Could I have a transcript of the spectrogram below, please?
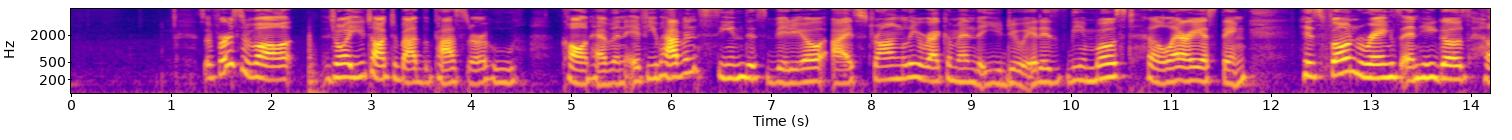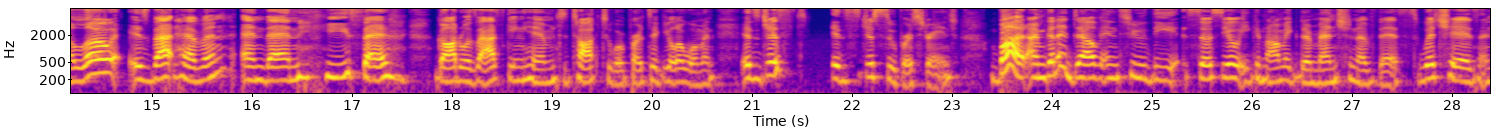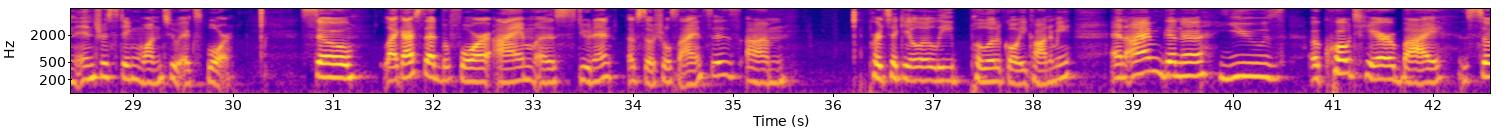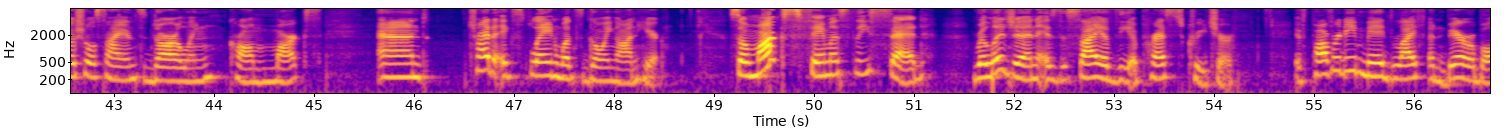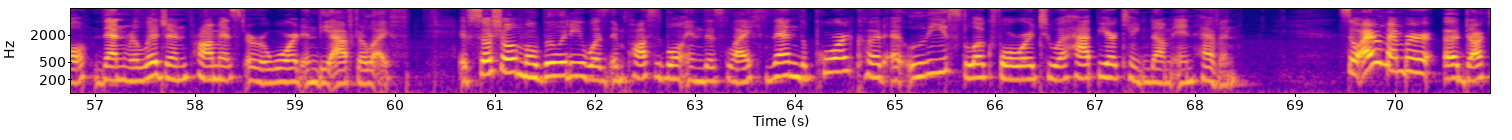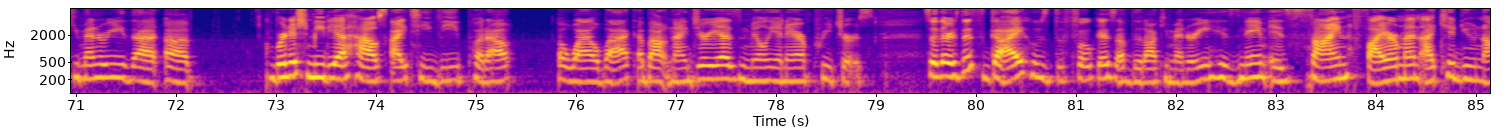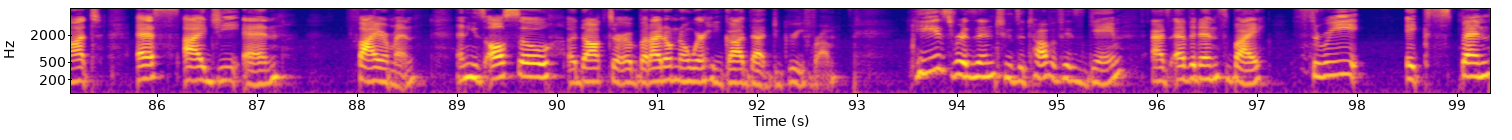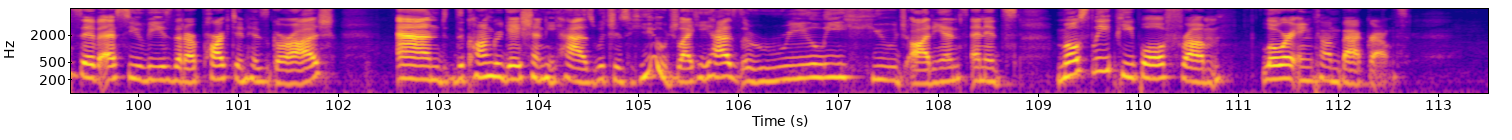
So, first of all, Joy, you talked about the pastor who called heaven. If you haven't seen this video, I strongly recommend that you do. It is the most hilarious thing. His phone rings and he goes, Hello, is that heaven? And then he said God was asking him to talk to a particular woman. It's just it's just super strange. But I'm going to delve into the socioeconomic dimension of this, which is an interesting one to explore. So, like I've said before, I'm a student of social sciences, um, particularly political economy, and I'm gonna use a quote here by social science darling Karl Marx and try to explain what's going on here. So, Marx famously said, Religion is the sigh of the oppressed creature. If poverty made life unbearable, then religion promised a reward in the afterlife. If social mobility was impossible in this life, then the poor could at least look forward to a happier kingdom in heaven. So I remember a documentary that uh, British media house ITV put out a while back about Nigeria's millionaire preachers. So there's this guy who's the focus of the documentary. His name is Sign Fireman. I kid you not. S I G N Fireman. And he's also a doctor, but I don't know where he got that degree from. He's risen to the top of his game, as evidenced by three expensive SUVs that are parked in his garage and the congregation he has, which is huge. Like, he has a really huge audience, and it's mostly people from lower income backgrounds.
